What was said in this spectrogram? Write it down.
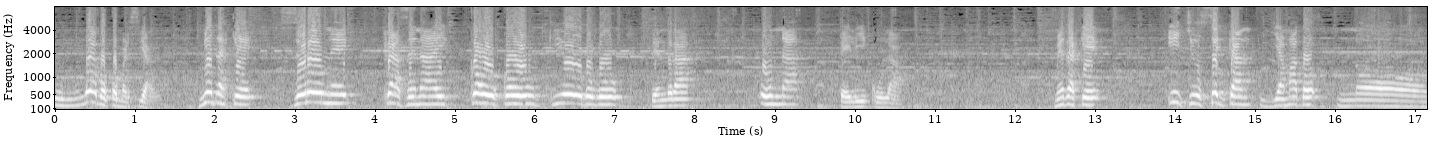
un nuevo comercial. Mientras que Tsurune Kazenai Koukou Kyodobo tendrá una película. Mientras que Ichu Senkan Yamato no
